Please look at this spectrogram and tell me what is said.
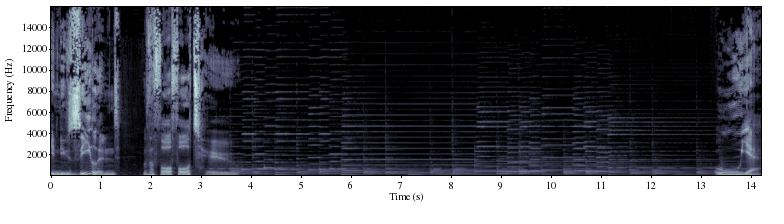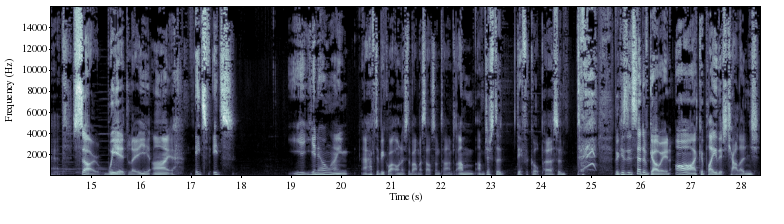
in New Zealand with a 4 4 2. Oh yeah. So weirdly, I it's it's you, you know I I have to be quite honest about myself sometimes. I'm I'm just a difficult person because instead of going, oh, I could play this challenge,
